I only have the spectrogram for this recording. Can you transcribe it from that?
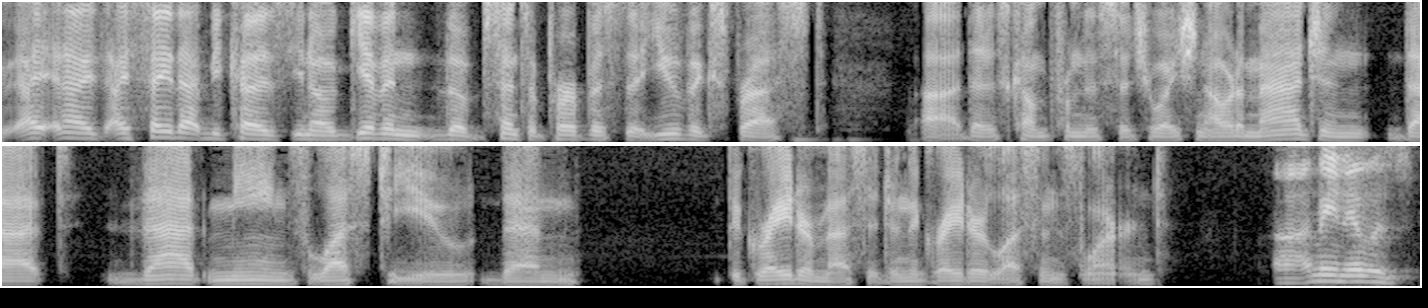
I, and I, I say that because you know, given the sense of purpose that you've expressed. Uh, that has come from this situation, I would imagine that that means less to you than the greater message and the greater lessons learned? Uh, I mean, it was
